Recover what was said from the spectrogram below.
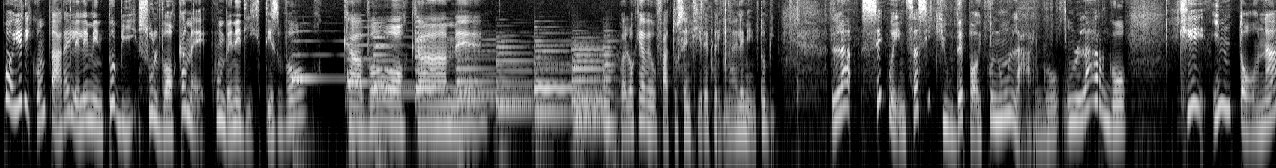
poi ricompare l'elemento B sul voca me cum benedictis, voca, voca me, quello che avevo fatto sentire prima, elemento B. La sequenza si chiude poi con un largo, un largo che intona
